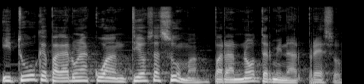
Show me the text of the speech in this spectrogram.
y tuvo que pagar una cuantiosa suma para no terminar preso.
